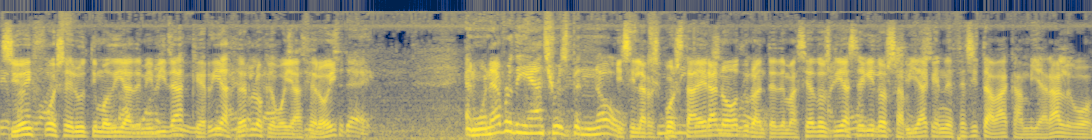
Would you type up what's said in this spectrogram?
si hoy fuese el último día de mi vida, ¿querría hacer lo que voy a hacer hoy? Y si la respuesta era no, durante demasiados días seguidos sabía que necesitaba cambiar algo.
